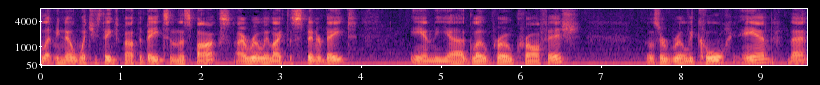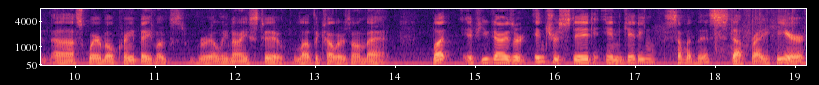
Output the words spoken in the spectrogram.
let me know what you think about the baits in this box. I really like the spinner bait and the uh, GloPro crawfish. Those are really cool. And that uh, square bill crankbait looks really nice too. Love the colors on that. But if you guys are interested in getting some of this stuff right here,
